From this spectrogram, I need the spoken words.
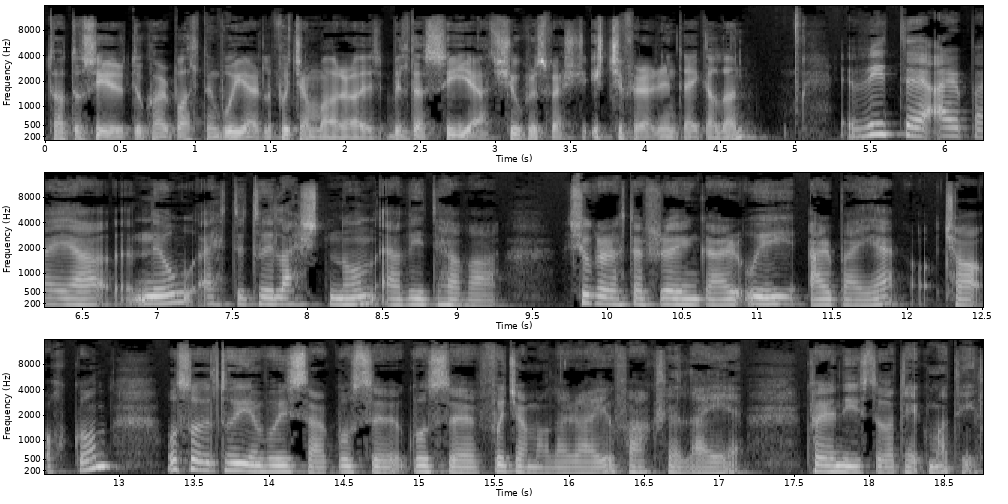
då du ser du kör bollen vad gäller fotbollsmatcher vill det säga att sjukhusvärst inte för rent ega lön. Vi arbetar nu efter till last någon är vi det var och i arbeidet tja okkon, og så vil tøyen vise hvordan fudjamalare og fagfellet er hver nye støva tegma til.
